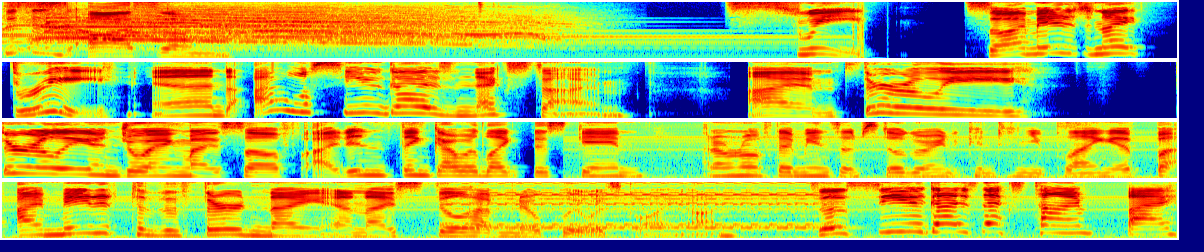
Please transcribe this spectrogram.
This is awesome. Sweet. So I made it to night three, and I will see you guys next time. I am thoroughly, thoroughly enjoying myself. I didn't think I would like this game. I don't know if that means I'm still going to continue playing it, but I made it to the third night and I still have no clue what's going on. So see you guys next time. Bye.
